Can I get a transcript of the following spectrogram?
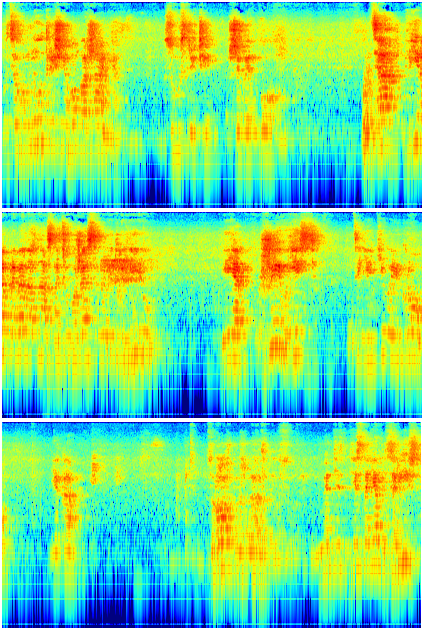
оцього внутрішнього бажання зустрічі з живим Богом. Ця віра привела нас на цю божественну літургію, і як живність це є тіло і кров, яка ми дістаємо зріст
